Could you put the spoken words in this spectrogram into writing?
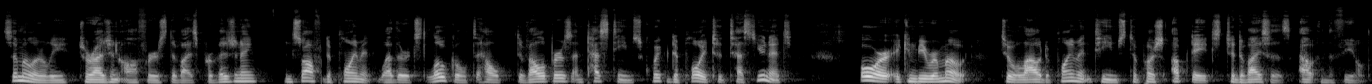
Similarly, Torizon offers device provisioning and software deployment, whether it's local to help developers and test teams quick deploy to test units or it can be remote to allow deployment teams to push updates to devices out in the field.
